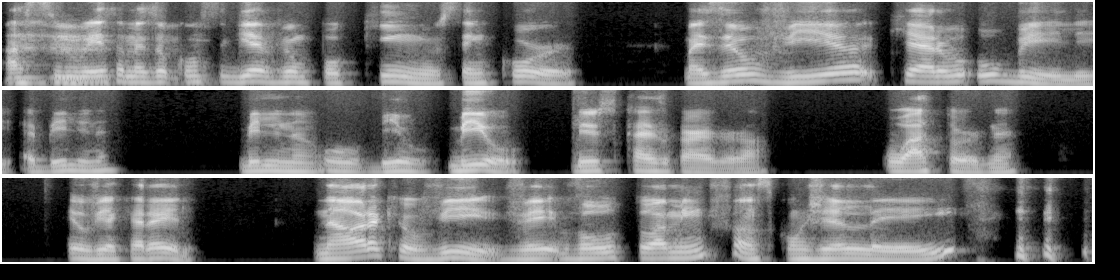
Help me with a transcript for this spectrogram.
A Uhum. silhueta, mas eu conseguia ver um pouquinho, sem cor. Mas eu via que era o, o Billy. É Billy, né? Billy não. O Bill. Bill. Bill Skarsgård, lá. O ator, né? Eu via que era ele. Na hora que eu vi, ve- voltou a minha infância. Congelei.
